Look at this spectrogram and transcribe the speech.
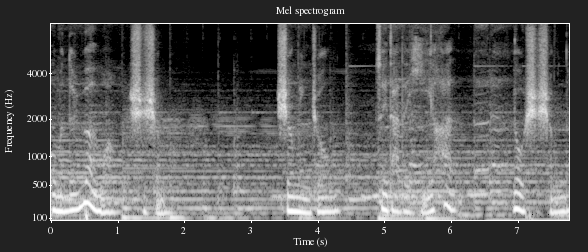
我们的愿望是什么？生命中最大的遗憾又是什么呢？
